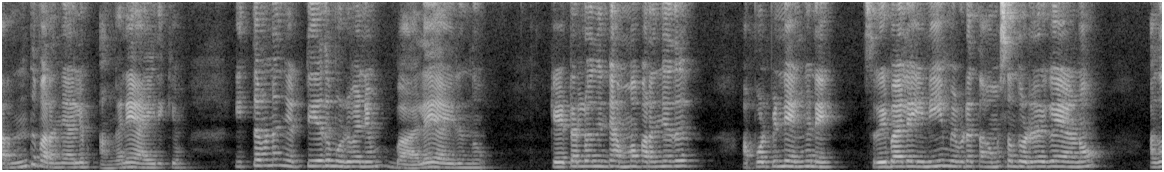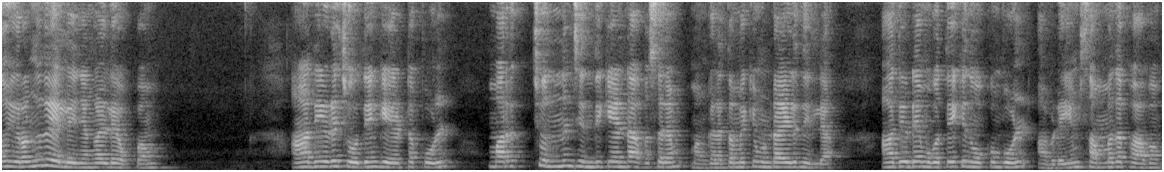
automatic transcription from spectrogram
എന്ത് പറഞ്ഞാലും അങ്ങനെ ആയിരിക്കും. ഇത്തവണ ഞെട്ടിയത് മുഴുവനും ബാലയായിരുന്നു. കേട്ടല്ലോ നിന്റെ അമ്മ പറഞ്ഞത്? അപ്പോൾ പിന്നെ എങ്ങനെ? ശ്രീബാല ഇനിയും ഇവിടെ താമസം തുടരുകയാണോ? അതോ ഇറങ്ങുകയല്ലേ ഞങ്ങളുടെ ഒപ്പം? ആദിയുടെ ചോദ്യം കേട്ടപ്പോൾ മറിച്ചൊന്നും ചിന്തിക്കേണ്ട അവസരം മംഗളത്തമ്മയ്ക്കും ഉണ്ടായിരുന്നില്ല. ആദിയുടെ മുഖത്തേക്ക് നോക്കുമ്പോൾ അവിടെയും സമ്മതഭാവം.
